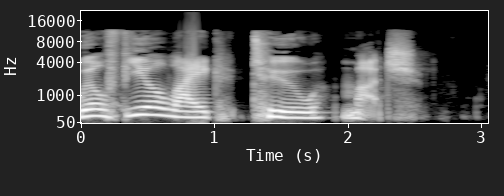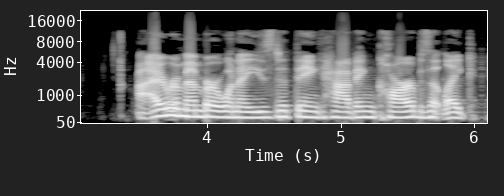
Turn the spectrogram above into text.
will feel like too much. I remember when I used to think having carbs at like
